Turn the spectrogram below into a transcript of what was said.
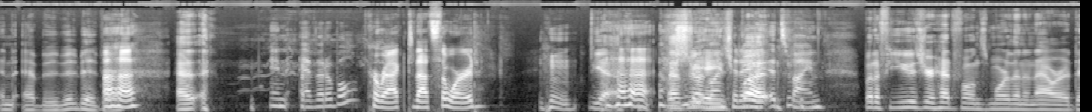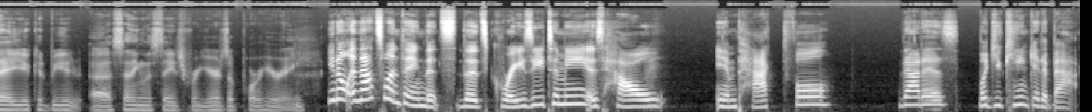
and uh, Uh. Uh-huh. Uh, Inevitable. Correct. That's the word. yeah, We're as we struggling age. today. But it's fine. But if you use your headphones more than an hour a day, you could be uh, setting the stage for years of poor hearing. You know, and that's one thing that's that's crazy to me is how impactful that is. Like you can't get it back.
